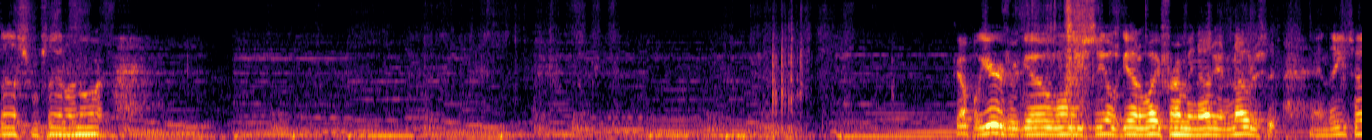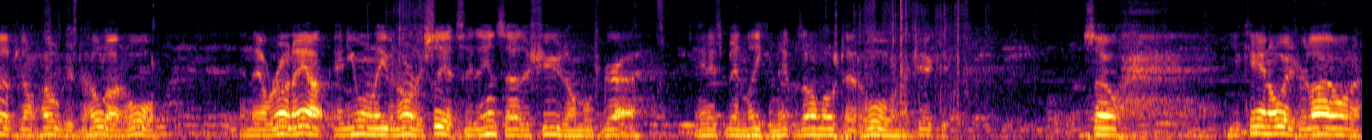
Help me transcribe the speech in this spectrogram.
Dust from settling on it. A couple years ago, one of these seals got away from me and I didn't notice it. And these hubs don't hold just a whole lot of oil. And they'll run out and you won't even hardly see it. See, the inside of the shoe's almost dry. And it's been leaking. It was almost out of oil when I checked it. So, you can't always rely on a,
